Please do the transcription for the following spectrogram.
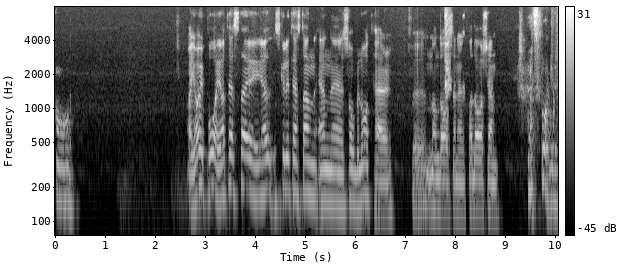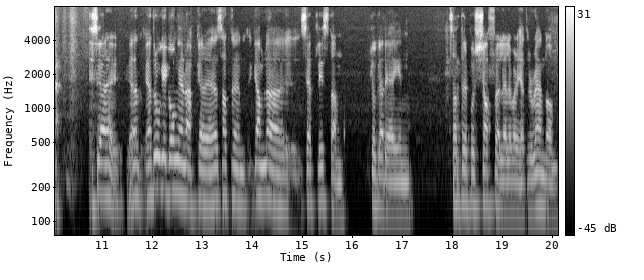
Ja, ja, jag är på. Jag, testar, jag skulle testa en, en eh, soberlåt här för någon dag sedan, eller ett par dagar sedan. jag såg det. Så jag, jag, jag drog igång en rackare. Jag satte den gamla setlistan. Pluggade jag in. Satte det på shuffle eller vad det heter, random.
